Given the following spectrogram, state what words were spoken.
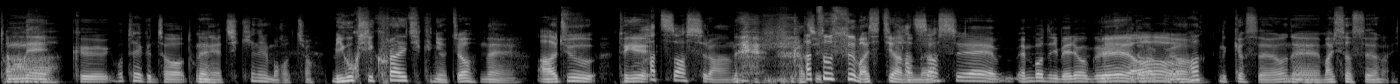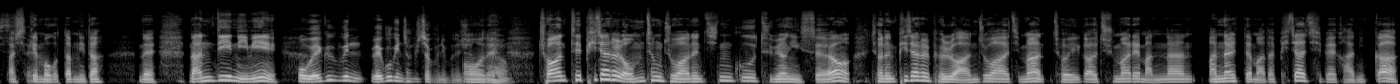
동네 아. 그 호텔 근처 동네 네. 치킨을 먹었죠. 미국식 프라이 치킨이었죠. 네. 아주 되게 핫소스랑 같이 핫소스 맛있지 않았나요? 핫소스에 멤버들이 매력을 네, 느끼더라고요. 아, 확 느꼈어요. 네, 네. 맛있었어요. 맛있었어요. 맛있게 먹었답니다. 네, 난디님이 어, 외국인 외국인 청취자분이 보내주셨네요. 저한테 피자를 엄청 좋아하는 친구 두 명이 있어요. 저는 피자를 별로 안 좋아하지만 저희가 주말에 만난 만날 때마다 피자 집에 가니까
